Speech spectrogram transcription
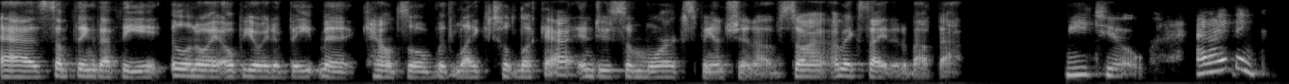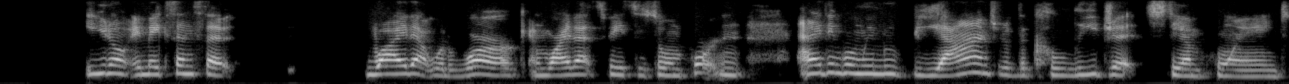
as something that the Illinois Opioid Abatement Council would like to look at and do some more expansion of. So I'm excited about that. Me too. And I think, you know, it makes sense that why that would work and why that space is so important. And I think when we move beyond sort of the collegiate standpoint,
